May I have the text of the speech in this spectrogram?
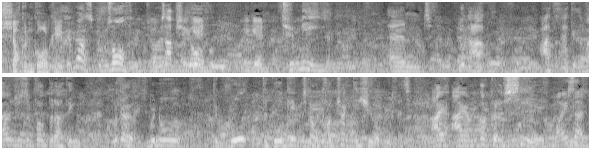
shocking goalkeeper. It was. It was awful. It was absolutely Again, awful. again. To me, and look at, I, th- I think the manager's at fault, but I think look at we know the goal the goalkeeper's got a contract issue at the minute. I, I am not going to say Why is that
